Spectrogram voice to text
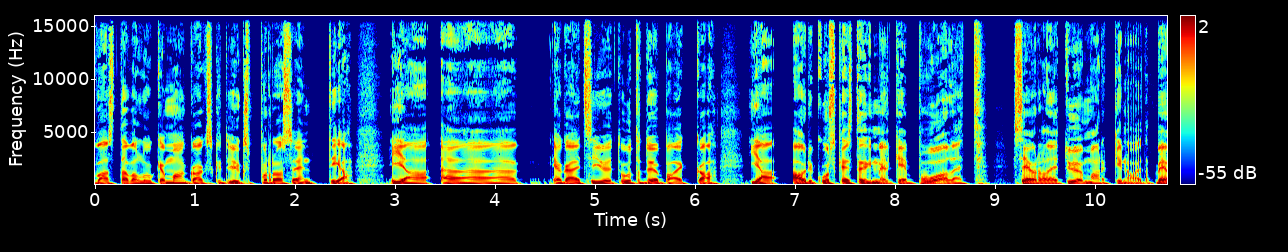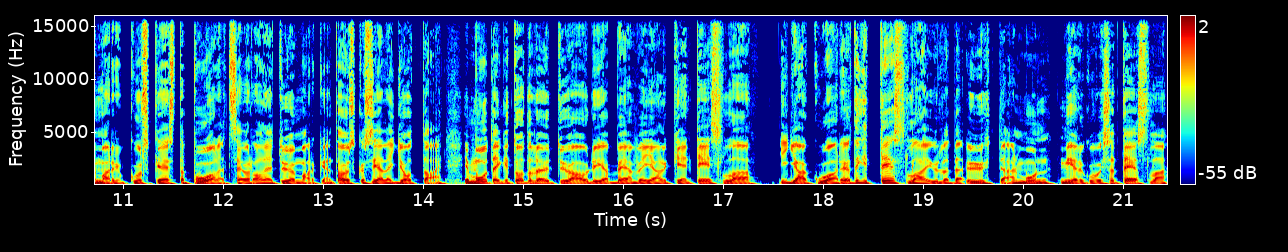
vastaava lukema on 21 prosenttia, ja, ää, joka etsii uutta työpaikkaa. Ja Audi-kuskeista melkein puolet seurailee työmarkkinoita. Bemarikuskeista puolet seurailee työmarkkinoita. Olisiko siellä jotain? Ja muutenkin tuolta löytyy Audi ja BMW jälkeen Teslaa, ja Jaguar. Jotenkin Tesla ei yllätä yhtään. Mun mielikuvissa Tesla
